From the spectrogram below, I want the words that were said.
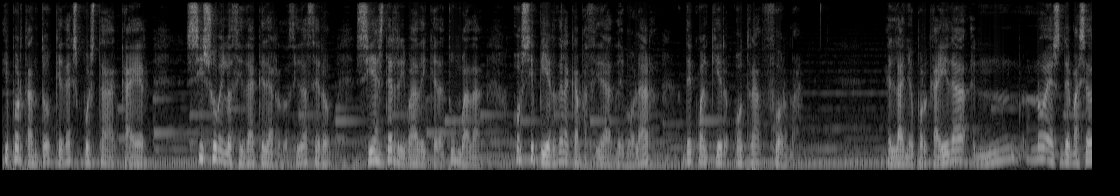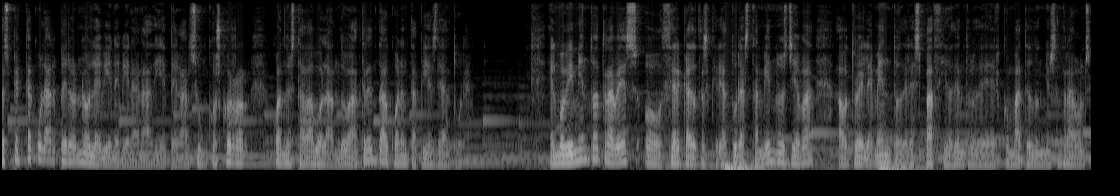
y por tanto queda expuesta a caer si su velocidad queda reducida a cero, si es derribada y queda tumbada, o si pierde la capacidad de volar de cualquier otra forma. El daño por caída mm, no es demasiado espectacular, pero no le viene bien a nadie pegarse un coscorrón cuando estaba volando a 30 o 40 pies de altura. El movimiento a través o cerca de otras criaturas también nos lleva a otro elemento del espacio dentro del combate de Dungeons Dragons,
